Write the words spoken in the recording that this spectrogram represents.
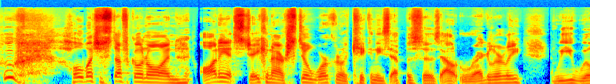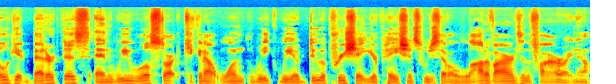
Whew, whole bunch of stuff going on. Audience, Jake and I are still working on kicking these episodes out regularly. We will get better at this and we will start kicking out one week. We do appreciate your patience. We just have a lot of irons in the fire right now.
